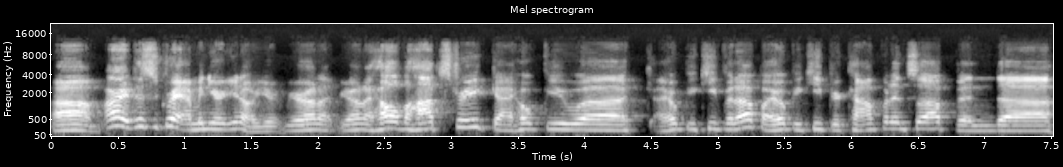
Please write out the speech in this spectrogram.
Um, all right, this is great. I mean, you're you know you're you're on a you're on a hell of a hot streak. I hope you uh, I hope you keep it up. I hope you keep your confidence up. And uh,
